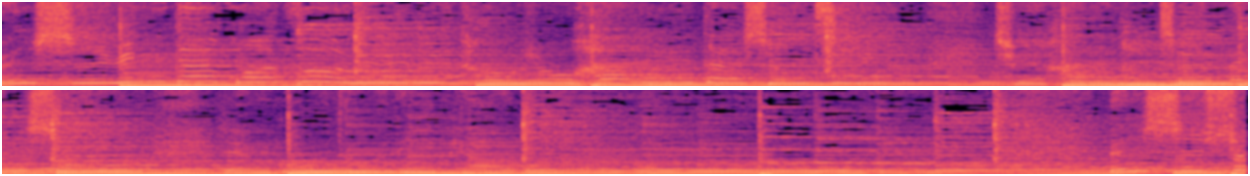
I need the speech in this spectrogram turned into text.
本是云该化作雨，投入海的胸襟，却含着泪水，任孤独的飘零。本是属于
